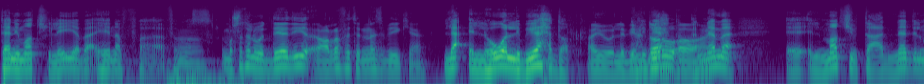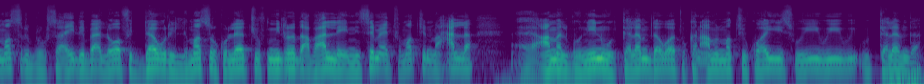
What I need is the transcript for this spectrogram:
تاني ماتش ليا بقى هنا في في آه. مصر. الماتشات الودية دي عرفت الناس بيك يعني؟ لا اللي هو اللي بيحضر. أيوه اللي بيحضروا بيحضر. آه. إنما آه، الماتش بتاع النادي المصري البورسعيدي بقى اللي هو في الدوري اللي مصر كلها تشوف مين رضا عبد لأن سمعت في ماتش المحلة عمل جونين والكلام دوت وكان عامل ماتش كويس وي وي وي والكلام ده.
